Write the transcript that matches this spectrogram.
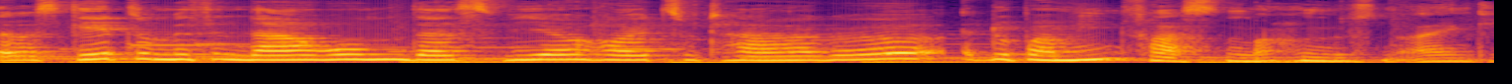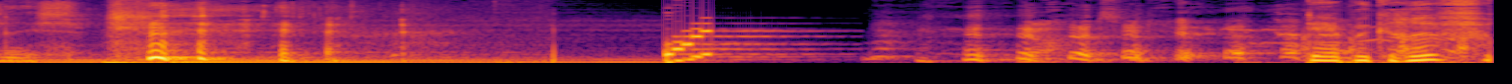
Aber es geht so ein bisschen darum, dass wir heutzutage Dopaminfasten machen müssen eigentlich. Der Begriff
